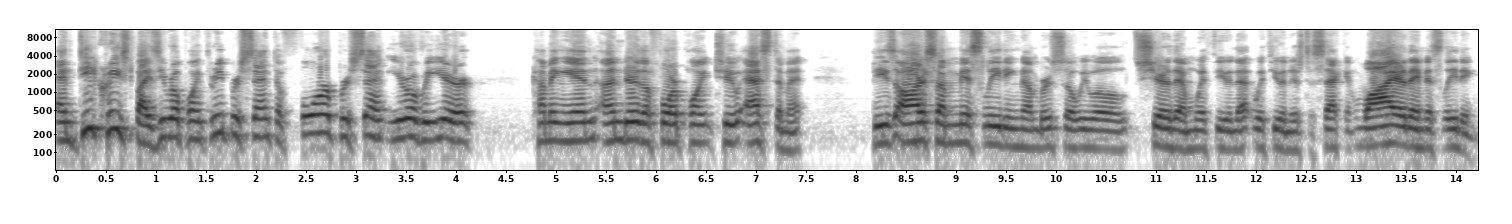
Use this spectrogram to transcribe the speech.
and decreased by 0.3% to 4% year over year, coming in under the 4.2 estimate. These are some misleading numbers, so we will share them with you that with you in just a second. Why are they misleading?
